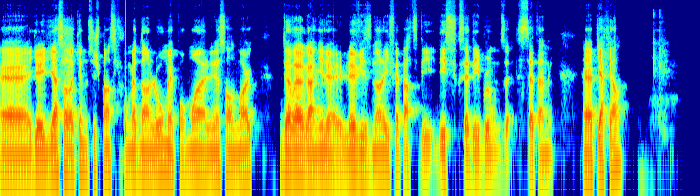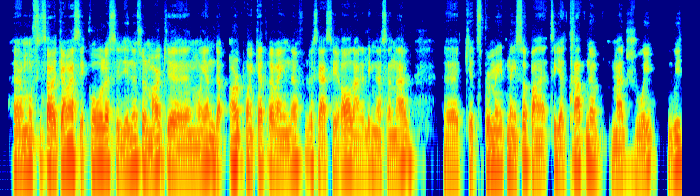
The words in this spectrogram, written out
il y a Elias Sorokin aussi, je pense qu'il faut mettre dans l'eau, mais pour moi, Lenny Solmark devrait gagner le, le Vizina. il fait partie des, des, succès des Bruins cette année. Euh, Pierre-Carl? Euh, moi aussi, ça va être quand même assez court. C'est Linus Ulmark, une moyenne de 1,89. C'est assez rare dans la Ligue nationale euh, que tu peux maintenir ça pendant. Il y a 39 matchs joués. Oui,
